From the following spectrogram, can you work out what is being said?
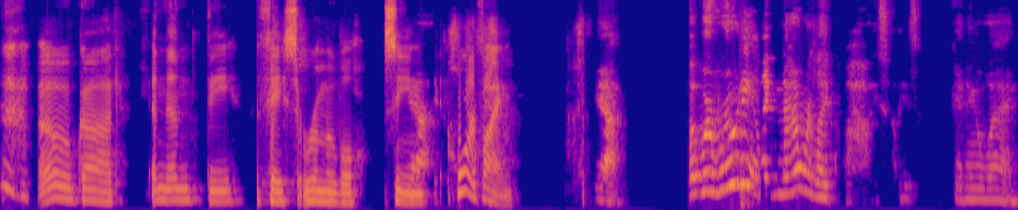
them. Oh God. And then the face removal scene. Yeah. Horrifying. yeah but we're rooting like now we're like wow he's, he's getting away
